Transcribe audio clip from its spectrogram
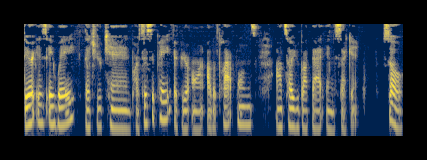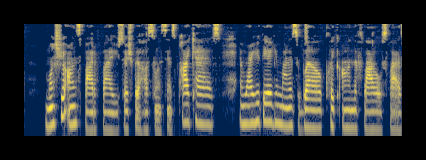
There is a way that you can participate if you're on other platforms. I'll tell you about that in a second. So, once you're on Spotify, you search for the Hustle and Sense podcast. And while you're there, you might as well click on the Flato slash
